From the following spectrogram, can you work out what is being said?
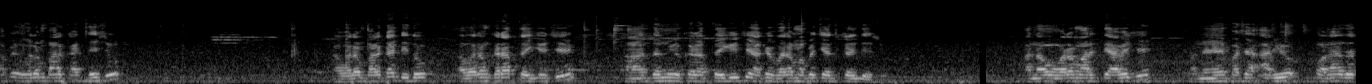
આપણે વરમ બાર કાઢી દઈશું. આ વરમ બહાર કાઢી દીધો. આ વરમ ખરાબ થઈ ગયું છે. આ અંદરનું ખરાબ થઈ ગયું છે. આખે વરમ આપણે ચેન્જ કરી દઈશું. આ નવો વરમ આ રીતે આવે છે. અને પાછા આર્યો આના અંદર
